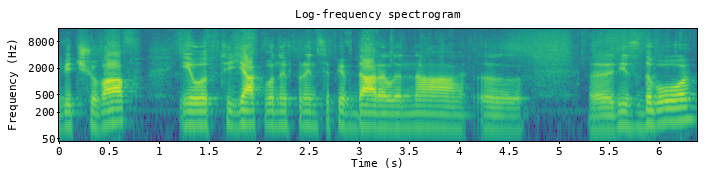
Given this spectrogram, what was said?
відчував. І от як вони, в принципі, вдарили на е, е, Різдво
